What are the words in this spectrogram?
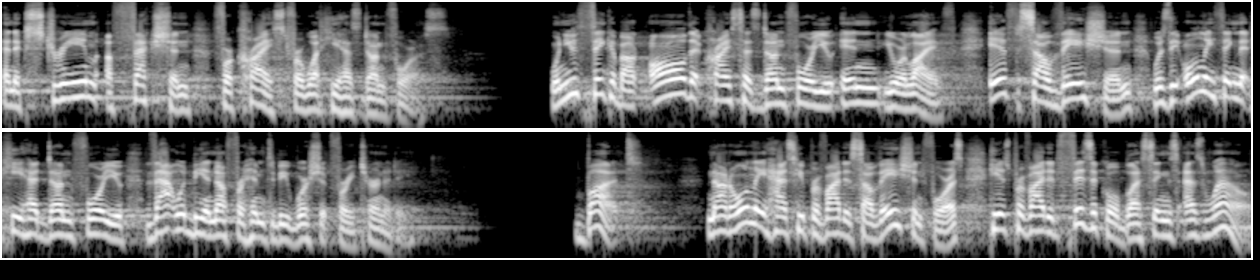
an extreme affection for Christ for what he has done for us. When you think about all that Christ has done for you in your life, if salvation was the only thing that he had done for you, that would be enough for him to be worshiped for eternity. But not only has he provided salvation for us, he has provided physical blessings as well.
